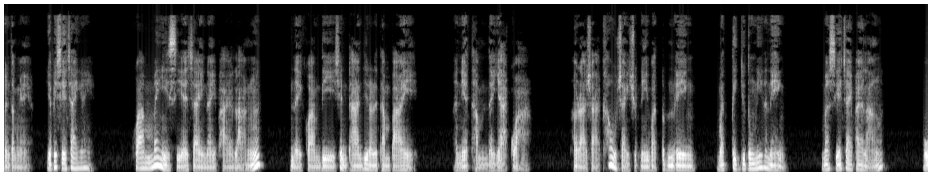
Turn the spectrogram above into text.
มันทำไง อย่าไปเสียใจไง ความไม่เสียใจในภายหลัง ในความดีเช่นทานที่เราได้ทำไป อันนี้ทำได้ยากกว่าพระราชาเข้าใจจุดนี้ว่าตนเองมาติดอยู่ตรงนี้นั่นเอง มาเสียใจภายหลัง โอ้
